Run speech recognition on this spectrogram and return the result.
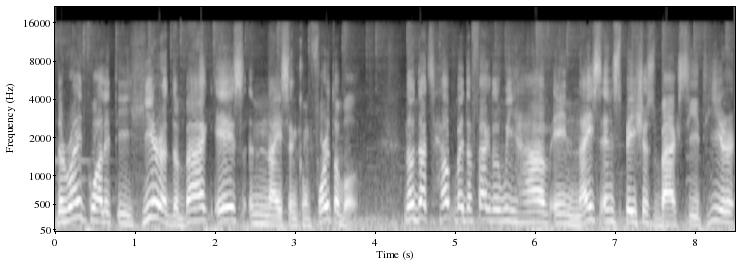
the ride quality here at the back is nice and comfortable. Now that's helped by the fact that we have a nice and spacious back seat here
